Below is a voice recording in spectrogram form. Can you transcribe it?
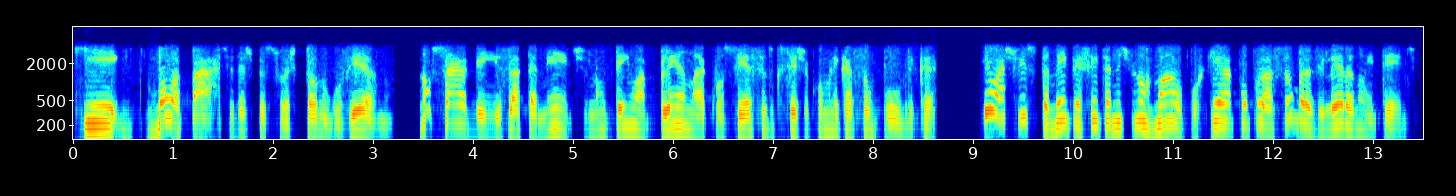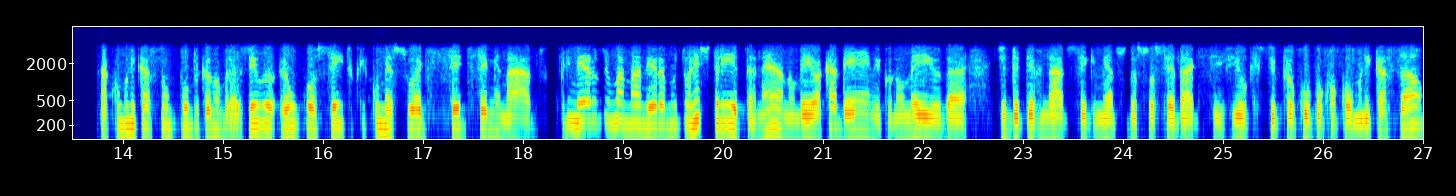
que boa parte das pessoas que estão no governo não sabem exatamente, não têm uma plena consciência do que seja comunicação pública. Eu acho isso também perfeitamente normal, porque a população brasileira não entende. A comunicação pública no Brasil é um conceito que começou a ser disseminado, primeiro de uma maneira muito restrita, né? no meio acadêmico, no meio da, de determinados segmentos da sociedade civil que se preocupam com a comunicação,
